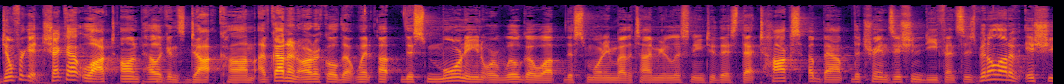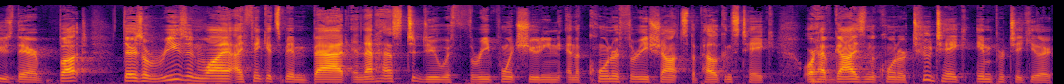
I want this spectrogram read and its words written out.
Don't forget, check out lockedonpelicans.com. I've got an article that went up this morning or will go up this morning by the time you're listening to this that talks about the transition defense. There's been a lot of issues there, but there's a reason why I think it's been bad, and that has to do with three point shooting and the corner three shots the Pelicans take or have guys in the corner to take in particular.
